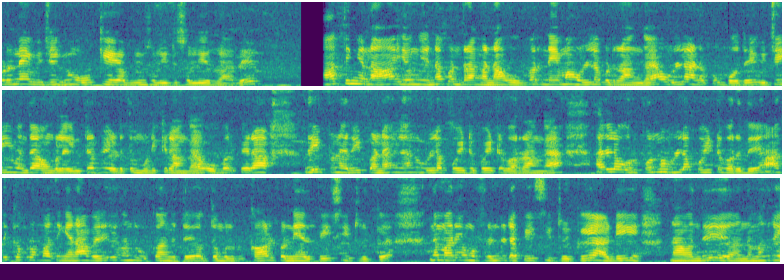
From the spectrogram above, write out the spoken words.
உடனே விஜயும் ஓகே அப்படின்னு சொல்லிட்டு சொல்லிடுறாரு. பார்த்தீங்கன்னா இவங்க என்ன பண்ணுறாங்கன்னா ஒவ்வொரு நேமாக உள்ளே விடுறாங்க. உள்ளே அனுப்பும்போது விஜயும் வந்து அவங்கள இன்டர்வியூ எடுத்து முடிக்கிறாங்க. ஒவ்வொரு பேராக ரீட் பண்ண ரீட் பண்ண எல்லோரும் உள்ளே போயிட்டு போயிட்டு வர்றாங்க. அதில் ஒரு பொண்ணு உள்ளே போயிட்டு வருது. அதுக்கப்புறம் பார்த்தீங்கன்னா வெளியே வந்து உட்காந்துட்டு ஒருத்தவங்களுக்கு கால் பண்ணி அது பேசிகிட்ருக்கு இந்த மாதிரி அவங்க ஃப்ரெண்டுகிட்ட பேசிகிட்ருக்கு அடி நான் வந்து அந்த மாதிரி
